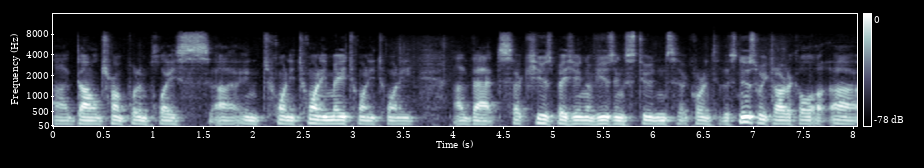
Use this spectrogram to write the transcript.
uh, Donald Trump put in place uh, in 2020, May 2020, uh, that accused Beijing of using students, according to this Newsweek article, uh,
